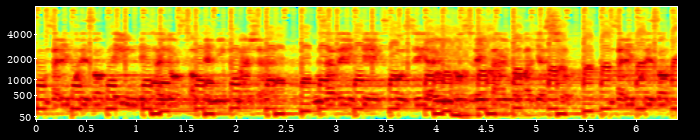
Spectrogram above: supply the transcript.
Vous allez présenter une défaillance organique majeure. Vous avez été exposé à une dose létale de radiation. Vous allez présenter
